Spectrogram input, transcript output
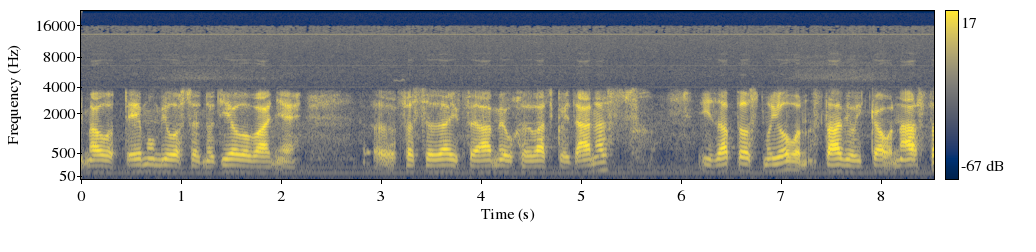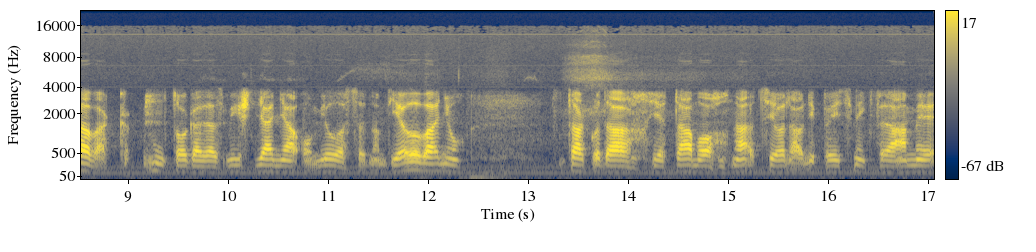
imalo temu milosredno djelovanje e, FSR i Frame u Hrvatskoj danas. I zapravo smo i ovo stavili kao nastavak toga razmišljanja o milosrednom djelovanju. Tako da je tamo nacionalni predsjednik Frame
